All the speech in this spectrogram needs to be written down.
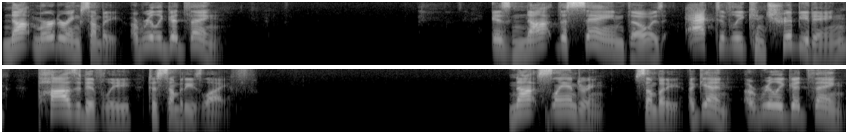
Not murdering somebody, a really good thing is not the same, though, as actively contributing positively to somebody's life. Not slandering somebody, again, a really good thing,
